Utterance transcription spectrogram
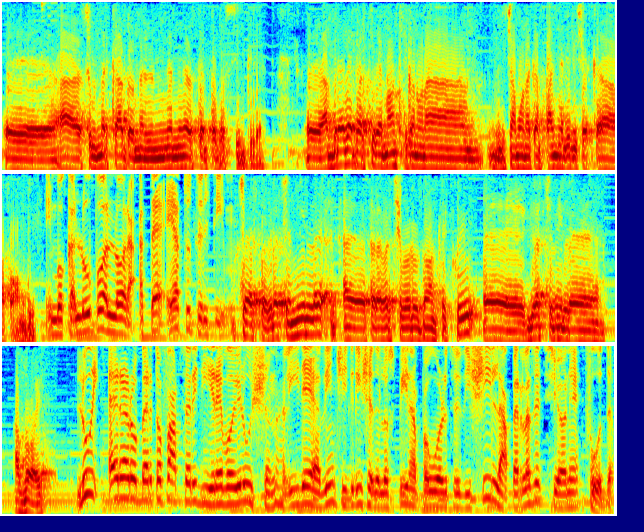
eh, a, sul mercato nel, nel minor tempo possibile. Eh, a breve partiremo anche con una, diciamo, una, campagna di ricerca fondi. In bocca al lupo allora a te e a tutto il team. Certo, grazie mille eh, per averci voluto anche qui e grazie mille a voi. Lui era Roberto Fazzari di Revo Illusion, l'idea vincitrice dello Spin Up Awards di Scilla per la sezione Food.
